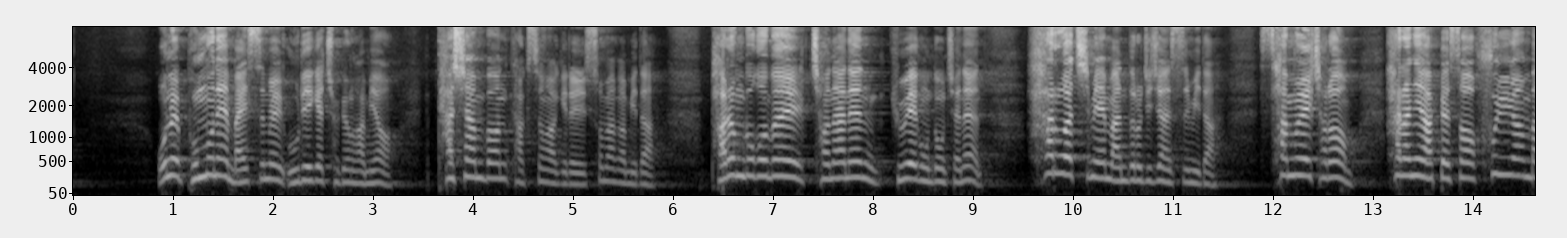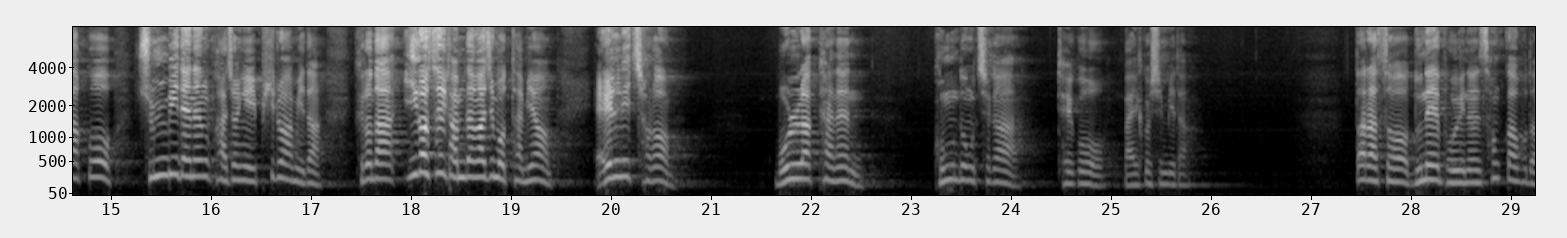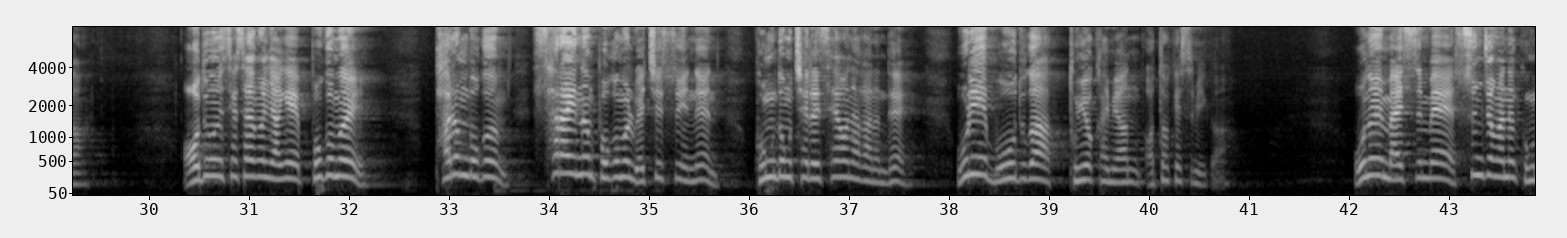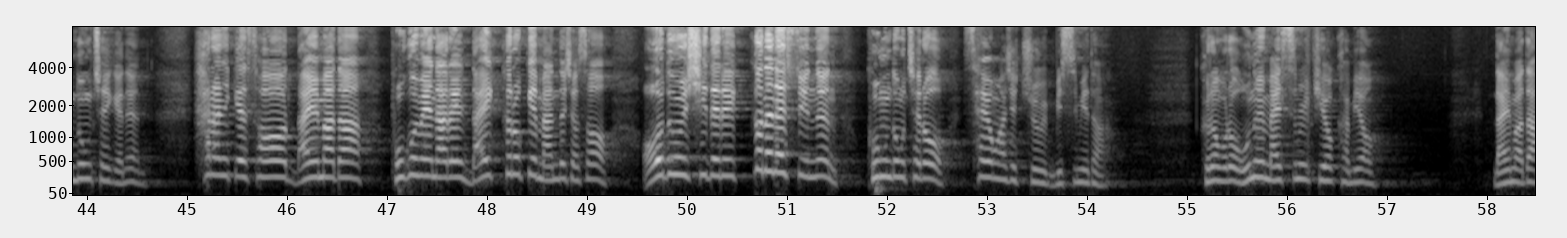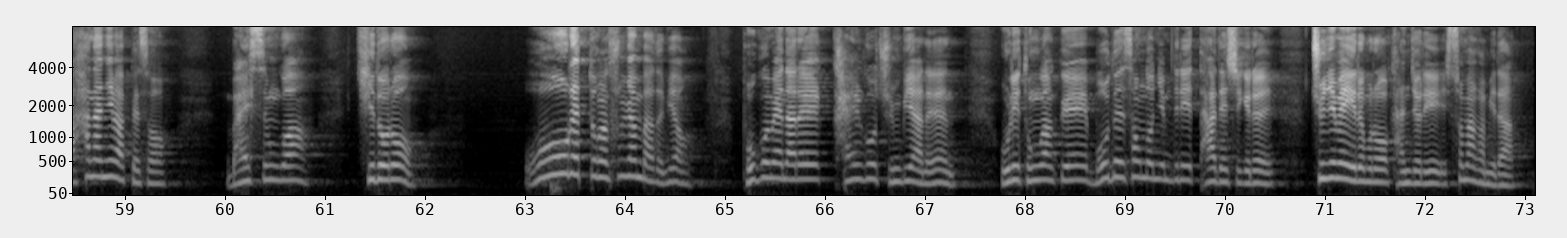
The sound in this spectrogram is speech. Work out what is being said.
오늘 본문의 말씀을 우리에게 적용하며 다시 한번 각성하기를 소망합니다. 바른 복음을 전하는 교회 공동체는 하루아침에 만들어지지 않습니다. 사무엘처럼 하나님 앞에서 훈련받고 준비되는 과정이 필요합니다. 그러나 이것을 감당하지 못하면 엘리처럼 몰락하는 공동체가 되고 말 것입니다. 따라서 눈에 보이는 성과보다 어두운 세상을 향해 복음을 바른 복음, 살아있는 복음을 외칠 수 있는 공동체를 세워나가는데 우리 모두가 동역하면 어떻겠습니까? 오늘 말씀에 순종하는 공동체에게는 하나님께서 날마다 복음의 날을 날카롭게 만드셔서 어두운 시대를 끊어낼 수 있는 공동체로 사용하실 줄 믿습니다. 그러므로 오늘 말씀을 기억하며 날마다 하나님 앞에서 말씀과 기도로 오랫동안 훈련받으며 복음의 날을 갈고 준비하는 우리 동광교회 모든 성도님들이 다 되시기를 주님의 이름으로 간절히 소망합니다.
